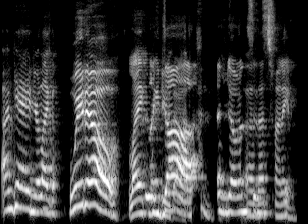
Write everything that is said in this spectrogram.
I'm gay. And you're like, we know. Like, like we do. Duh. I've known uh, That's funny.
